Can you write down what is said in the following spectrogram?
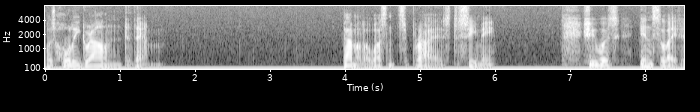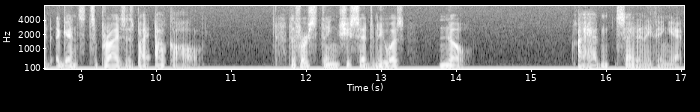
was holy ground to them. Pamela wasn't surprised to see me. She was insulated against surprises by alcohol. The first thing she said to me was, No. I hadn't said anything yet.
